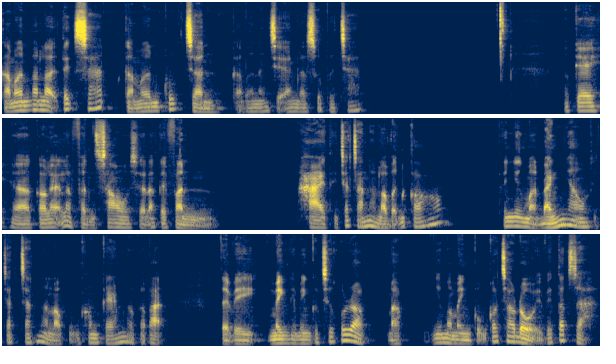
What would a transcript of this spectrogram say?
Cảm ơn văn lợi texas cảm ơn quốc trần cảm ơn anh chị em đã super chat. Ok à, có lẽ là phần sau sẽ là cái phần hài thì chắc chắn là nó vẫn có. Thế nhưng mà đánh nhau thì chắc chắn là nó cũng không kém đâu các bạn. Tại vì mình thì mình có chưa có đọc đọc nhưng mà mình cũng có trao đổi với tác giả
